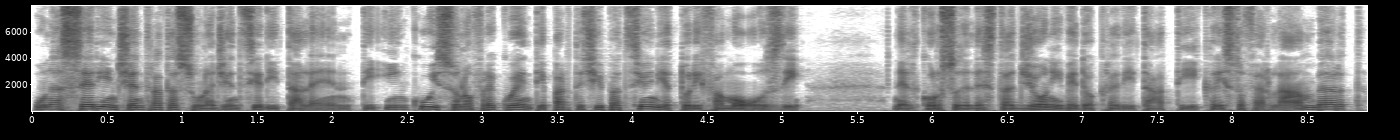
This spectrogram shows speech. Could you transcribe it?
una serie incentrata su un'agenzia di talenti in cui sono frequenti partecipazioni di attori famosi. Nel corso delle stagioni vedo accreditati Christopher Lambert,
